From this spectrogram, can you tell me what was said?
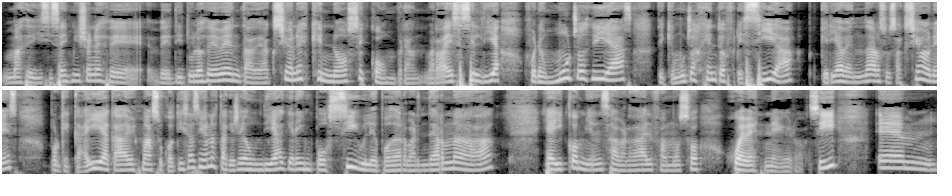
más de 16 millones de, títulos de venta de acciones que no se compran, ¿verdad? Ese es el día, fueron muchos días de que mucha gente ofrecía, quería vender sus acciones porque caía cada vez más su cotización hasta que llega un día que era imposible poder vender nada y ahí comienza, ¿verdad? El famoso jueves negro, ¿sí? Eh,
